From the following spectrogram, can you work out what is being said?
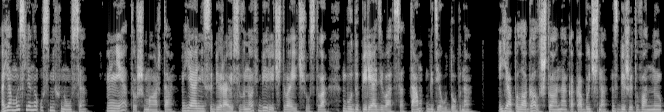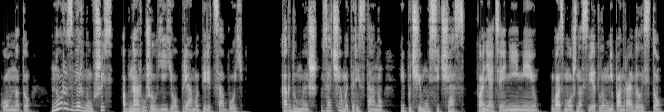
а я мысленно усмехнулся. «Нет уж, Марта, я не собираюсь вновь беречь твои чувства. Буду переодеваться там, где удобно». Я полагал, что она, как обычно, сбежит в ванную комнату, но, развернувшись, обнаружил ее прямо перед собой. «Как думаешь, зачем это Ристану и почему сейчас?» «Понятия не имею. Возможно, светлым не понравилось то,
